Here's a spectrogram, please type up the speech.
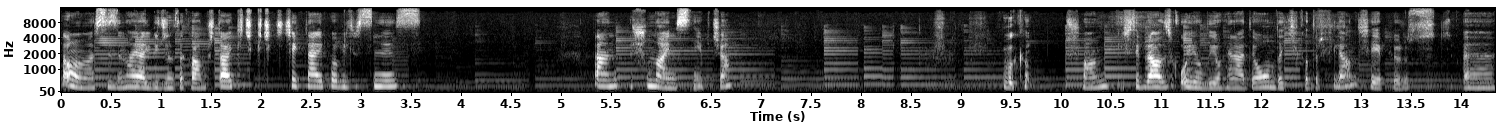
Tamamen sizin hayal gücünüze kalmış. Daha küçük küçük çiçekler yapabilirsiniz. Ben şunun aynısını yapacağım. Bakın şu an işte birazcık oyalıyor herhalde 10 dakikadır falan şey yapıyoruz. Ee,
